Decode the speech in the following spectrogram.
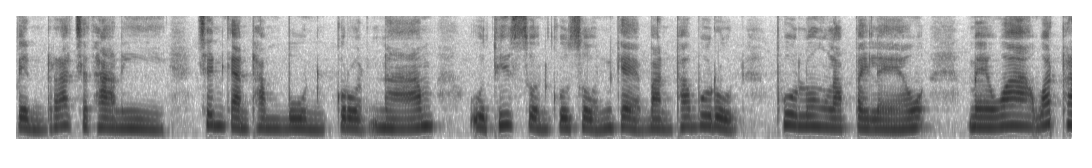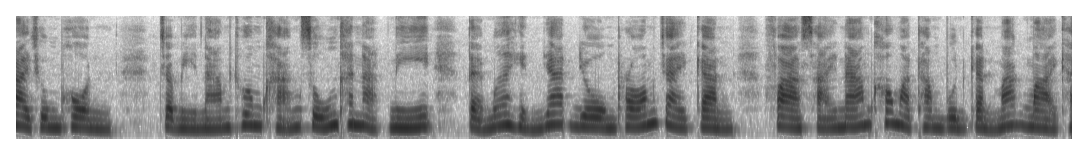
เป็นราชธานี เช่นการทำบุญกรวดน้ำอุทิศส่วนกุศลแก่บรรพบุรุษผู้ล่วงลับไปแล้ว แม้ว่าวัดพรายชุมพล จะมีน้ำท่วมขังสูงขนาดนี้ แต่เมื่อเห็นญาติโยมพร้อมใจกัน ฝ่าสายน้ำเข้ามาทำบุญกันมากมายข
